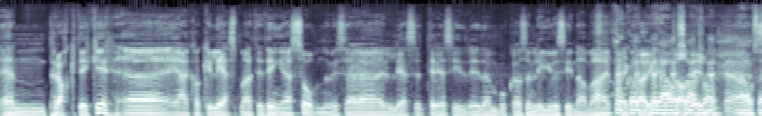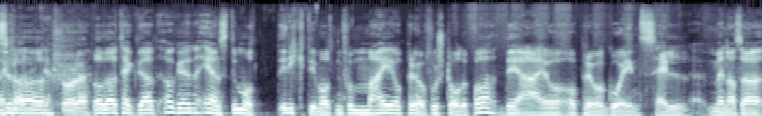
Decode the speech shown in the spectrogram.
en praktiker. Eh, Jeg kan ikke lese meg til ting. Jeg sovner hvis jeg leser tre sider i den boka som ligger ved siden av meg her. For jeg klarer ikke å ta det inn. sånn. Forstår det. Og da tenkte jeg at ok, den eneste måten, riktige måten for meg å prøve å forstå det på, det er jo å prøve å gå inn selv. Men altså,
